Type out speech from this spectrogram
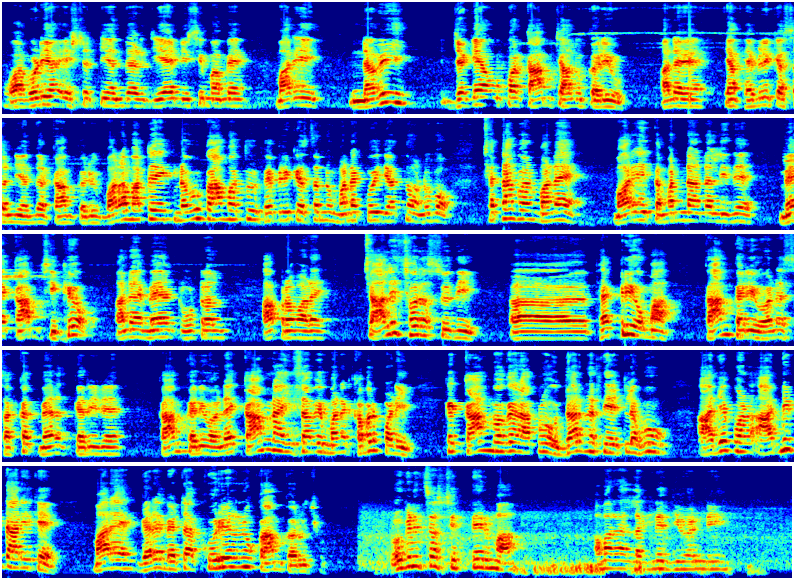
વાઘોડિયા એસ્ટેટની અંદર જીઆઈડીસીમાં મેં મારી નવી જગ્યા ઉપર કામ ચાલુ કર્યું. અને ત્યાં ફેબ્રિકેશનની અંદર કામ કર્યું. મારા માટે એક નવું કામ હતું ફેબ્રિકેશનનું મને કોઈ જાતનો અનુભવ. છતાં પણ મને મારી તમન્નાના લીધે મેં કામ શીખ્યો અને મેં ટોટલ આ પ્રમાણે ચાલીસ વર્ષ સુધી ફેક્ટરીઓમાં કામ કર્યું અને સખત મહેનત કરીને કામ કર્યું. અને કામના હિસાબે મને ખબર પડી કે કામ વગર આપણો ઉદ્ધાર નથી. એટલે હું આજે પણ આજની તારીખે મારે ઘરે બેઠા કુરિયરનું કામ કરું છું. ઓગણીસો સિત્તેરમાં અમારા લગ્ન જીવનની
